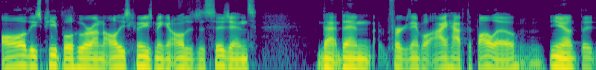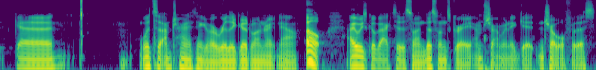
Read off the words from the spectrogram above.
all these people who are on all these committees making all the decisions that then, for example, I have to follow. Mhm. You know, the uh, what's I'm trying to think of a really good one right now. Oh, I always go back to this one. This one's great. I'm sure I'm going to get in trouble for this.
